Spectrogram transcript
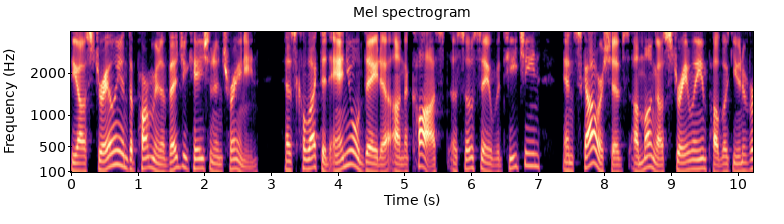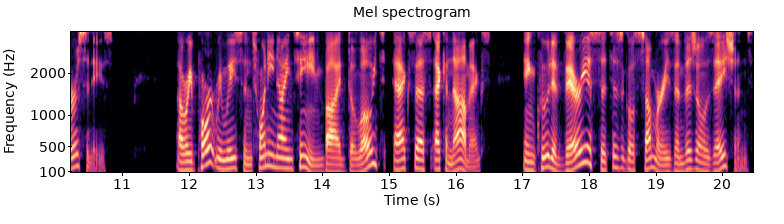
the Australian Department of Education and Training has collected annual data on the cost associated with teaching and scholarships among Australian public universities. A report released in 2019 by Deloitte Access Economics included various statistical summaries and visualizations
